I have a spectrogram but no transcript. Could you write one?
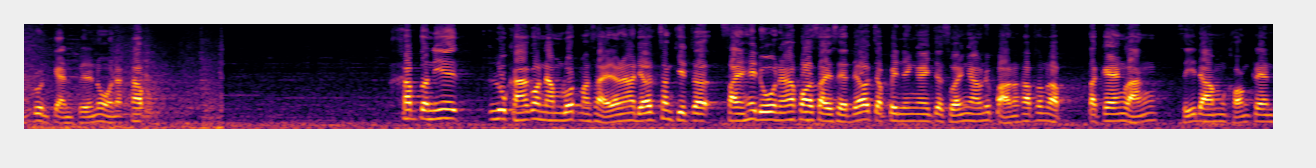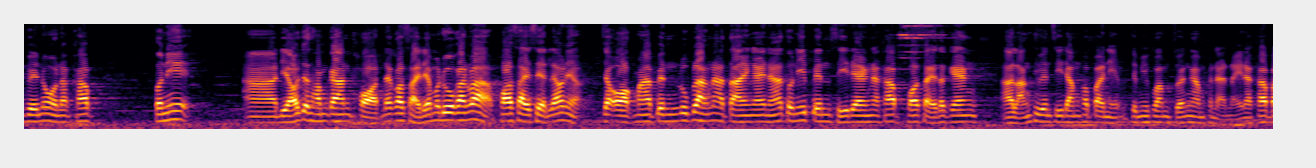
ำรุ่นแกรนเฟรโนนะครับ ครับตอนนี้ลูกค้าก็นำรถมาใส่แล้วนะ เดี๋ยวช่างกิจจะใส่ให้ดูนะ พอใส่เสร็จแล้วจะเป็นยังไงจะสวยงามหรือเปล่านะครับสำหรับตะแกรงหลังสีดำของแกรนเฟโนนะครับ ตอนนี้ อ่าเดี๋ยวจะทำการถอดแล้วก็ใส่เดี๋ยวมาดูกันว่า พอใส่เสร็จแล้วเนี่ยจะออกมาเป็นรูปร่างหน้าตายังไงนะ ตัวนี้เป็นสีแดงนะครับ พอใส่ตะแกรงหลังที่เป็นสีดำเข้าไปเนี่ยจะมีความสวยงามขนาดไหนนะครับ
